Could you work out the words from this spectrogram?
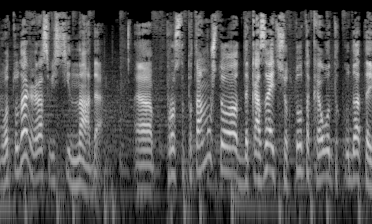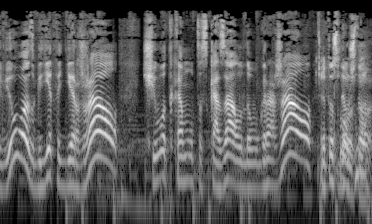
вот туда как раз вести надо. Э, просто потому, что доказать, что кто-то кого-то куда-то вез, где-то держал, чего-то кому-то сказал да угрожал. Это сложно.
